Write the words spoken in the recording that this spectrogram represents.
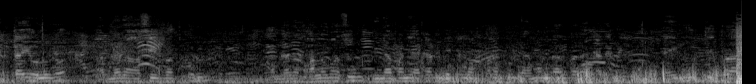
একটাই অনুরোধ, আপনারা আশীর্বাদ করুন, আপনারা ভালোবাসুন। বিনাপানি একাডেমিকে লক্ষ্য রাখুন ডায়মন্ড হারবার একাডেমি, এই মুহূর্তে প্রায়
